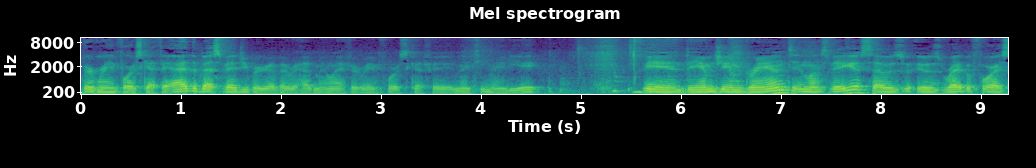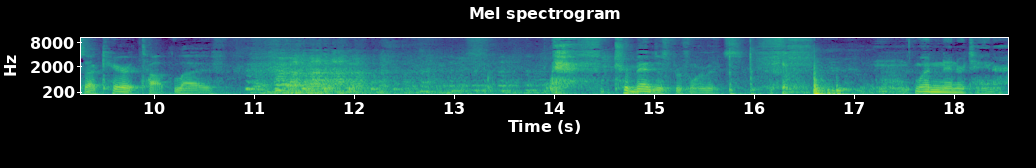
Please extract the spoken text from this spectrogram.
We're at Rainforest Cafe. I had the best veggie burger I've ever had in my life at Rainforest Cafe in 1998. And the MGM Grand in Las Vegas, I was it was right before I saw Carrot Top live. Tremendous performance. What an entertainer.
